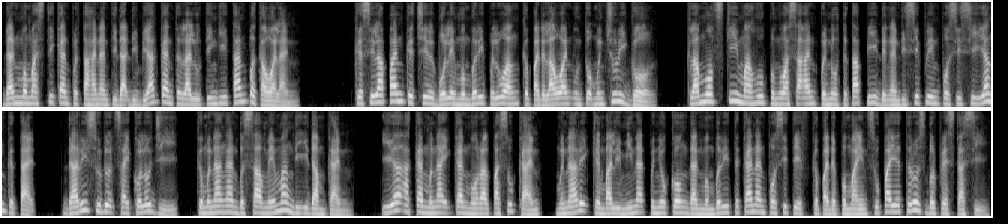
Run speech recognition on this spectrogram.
dan memastikan pertahanan tidak dibiarkan terlalu tinggi tanpa kawalan. Kesilapan kecil boleh memberi peluang kepada lawan untuk mencuri gol. Klamovski mahu penguasaan penuh tetapi dengan disiplin posisi yang ketat. Dari sudut psikologi, kemenangan besar memang diidamkan. Ia akan menaikkan moral pasukan, menarik kembali minat penyokong dan memberi tekanan positif kepada pemain supaya terus berprestasi.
